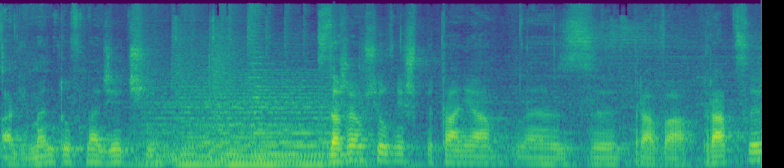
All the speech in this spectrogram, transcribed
alimentów na dzieci. Zdarzają się również pytania e, z prawa pracy.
